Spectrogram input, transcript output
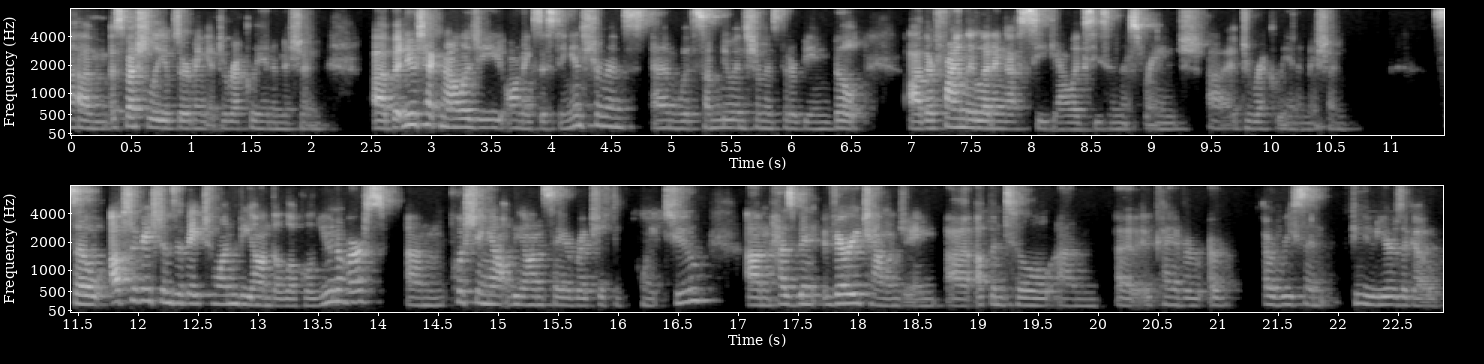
um, especially observing it directly in emission. Uh, but new technology on existing instruments and with some new instruments that are being built, uh, they're finally letting us see galaxies in this range uh, directly in emission. So observations of H1 beyond the local universe, um, pushing out beyond, say, a redshift of 0.2, um, has been very challenging uh, up until um, a, a kind of a, a a recent few years ago.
